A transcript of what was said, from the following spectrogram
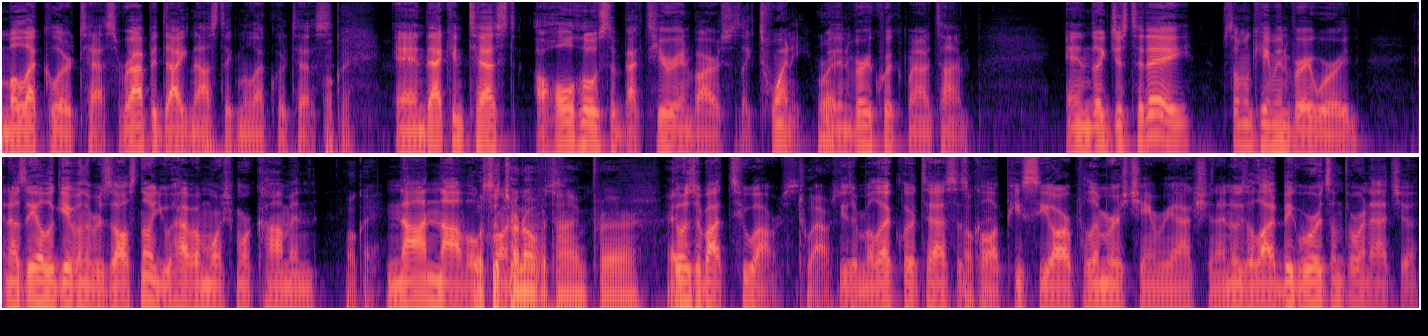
molecular test, rapid diagnostic molecular test. Okay. And that can test a whole host of bacteria and viruses, like 20, Right. within a very quick amount of time. And like just today, someone came in very worried, and I was able to give them the results. No, you have a much more common, Okay. non-novel. What's the turnover time for? Those are about two hours. Two hours. These are molecular tests. It's called a PCR, polymerase chain reaction. I know there's a lot of big words I'm throwing at you,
